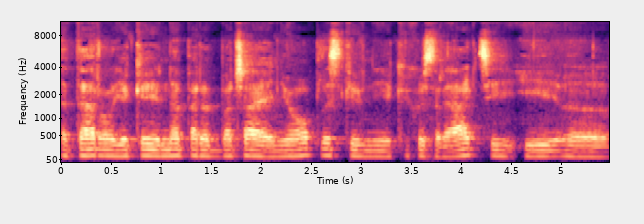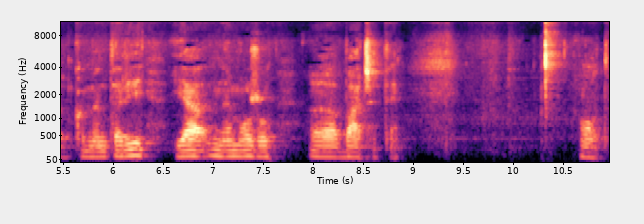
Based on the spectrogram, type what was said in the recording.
етеру, який не передбачає ні оплесків, ні якихось реакцій і е, коментарі я не можу е, бачити. От.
